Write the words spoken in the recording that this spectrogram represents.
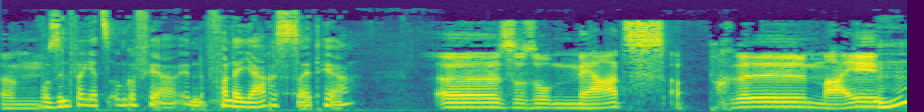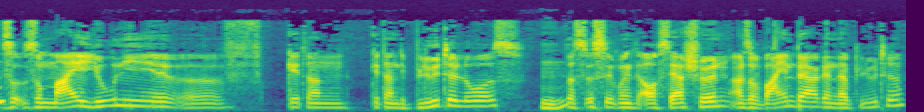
Ähm, Wo sind wir jetzt ungefähr in, von der Jahreszeit her? Äh, so so März, April, Mai, mhm. so, so Mai, Juni äh, geht dann, geht dann die Blüte los. Mhm. Das ist übrigens auch sehr schön. Also Weinberge in der Blüte.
